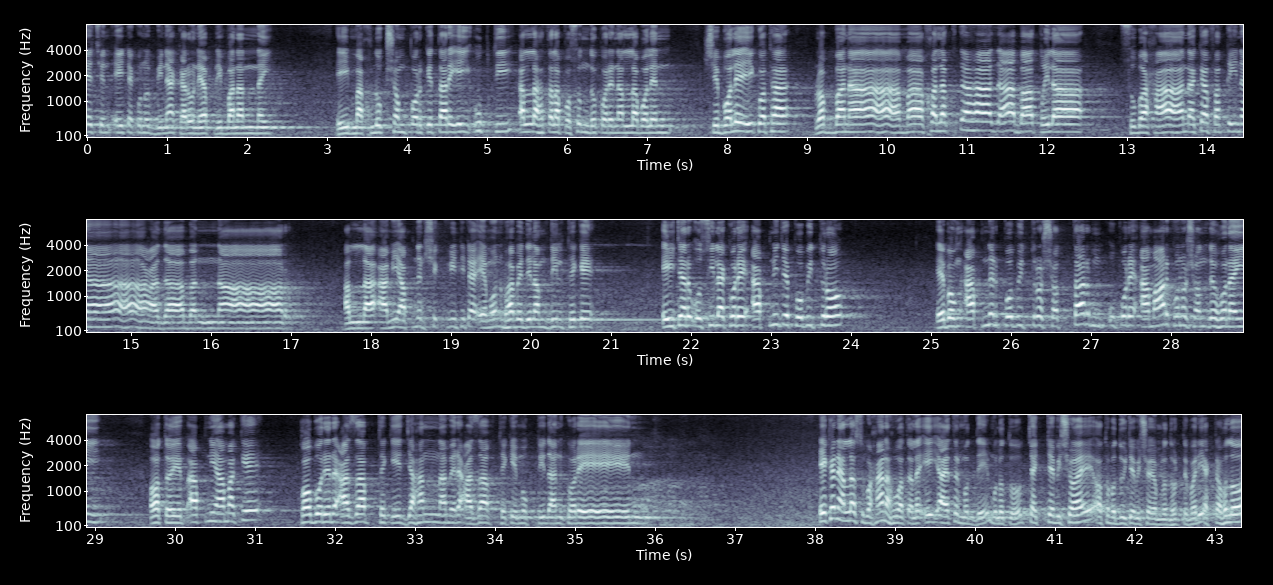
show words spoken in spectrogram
দিয়েছেন, এইটা কোনো বিনা কারণে আপনি বানান নাই। এই মাখলুক সম্পর্কে তার এই উক্তি আল্লাহ তালা পছন্দ করেন। আল্লাহ বলেন, সে বলে এই কথা, রব্বানা মা ফাকিনা আল্লাহ, আমি আপনার স্বীকৃতিটা এমনভাবে দিলাম দিল থেকে, এইটার ওসিলা করে আপনি যে পবিত্র এবং আপনার পবিত্র সত্তার উপরে আমার কোনো সন্দেহ নাই। অতএব আপনি আমাকে কবরের আজাব থেকে, জাহান্নামের আজাব থেকে মুক্তি দান করেন। এখানে আল্লাহ সুবাহানা হুয়া তালা এই আয়াতের মধ্যে মূলত চারটা বিষয় অথবা দুইটা বিষয় আমরা ধরতে পারি। একটা হলো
